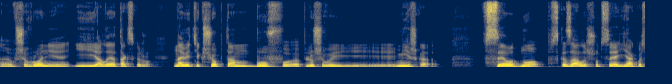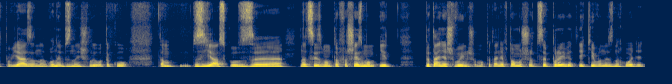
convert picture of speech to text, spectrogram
е, в шевроні. І, але я так скажу: навіть якщо б там був е, плюшевий мішка, все одно сказали, що це якось пов'язано. Вони б знайшли отаку там зв'язку з е, нацизмом та фашизмом. І питання ж в іншому. Питання в тому, що це привід, який вони знаходять.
